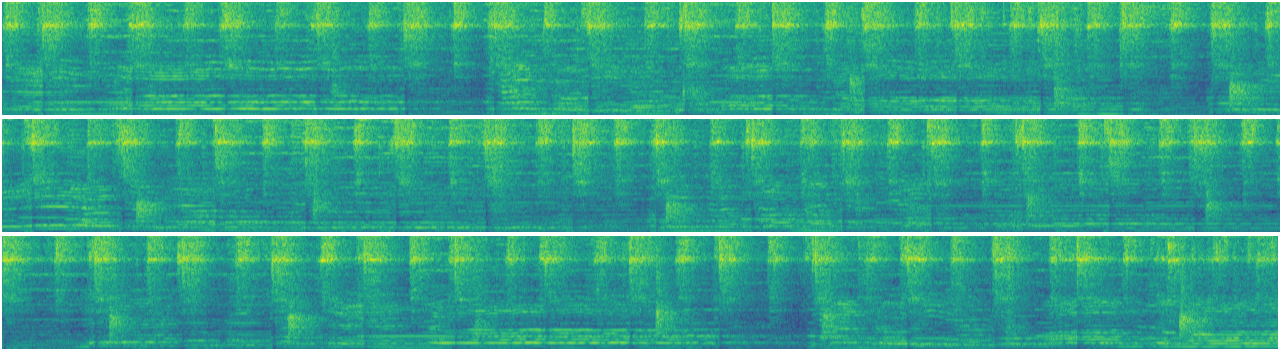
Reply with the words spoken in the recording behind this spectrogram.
될까 찬송이야 고마워 우리야 주여 찬송이야 고마워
